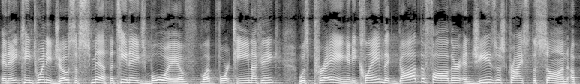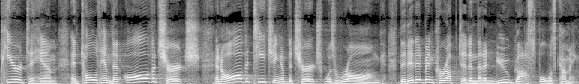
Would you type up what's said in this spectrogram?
In 1820, Joseph Smith, a teenage boy of what, 14, I think, was praying and he claimed that God the Father and Jesus Christ the Son appeared to him and told him that all the church and all the teaching of the church was wrong, that it had been corrupted and that a new gospel was coming.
